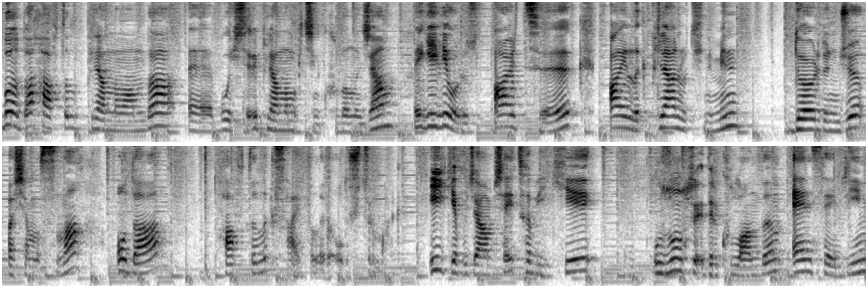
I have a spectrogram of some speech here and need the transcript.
Bunu da haftalık planlamamda e, bu işleri planlamak için kullanacağım. Ve geliyoruz artık aylık plan rutinimin dördüncü aşamasına. O da haftalık sayfaları oluşturmak. İlk yapacağım şey tabii ki uzun süredir kullandığım, en sevdiğim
